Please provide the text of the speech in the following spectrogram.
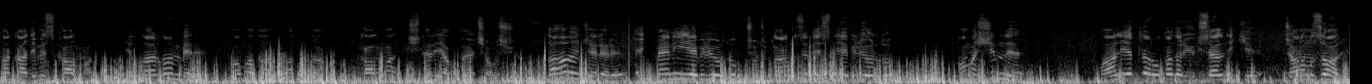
takadimiz kalmadı. Yıllardan beri babadan atadan kalma işleri yapmaya çalışıyoruz. Daha önceleri ekmeğini yiyebiliyorduk, çocuklarımızı besleyebiliyorduk. Ama şimdi maliyetler o kadar yükseldi ki canımızı alıyor.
